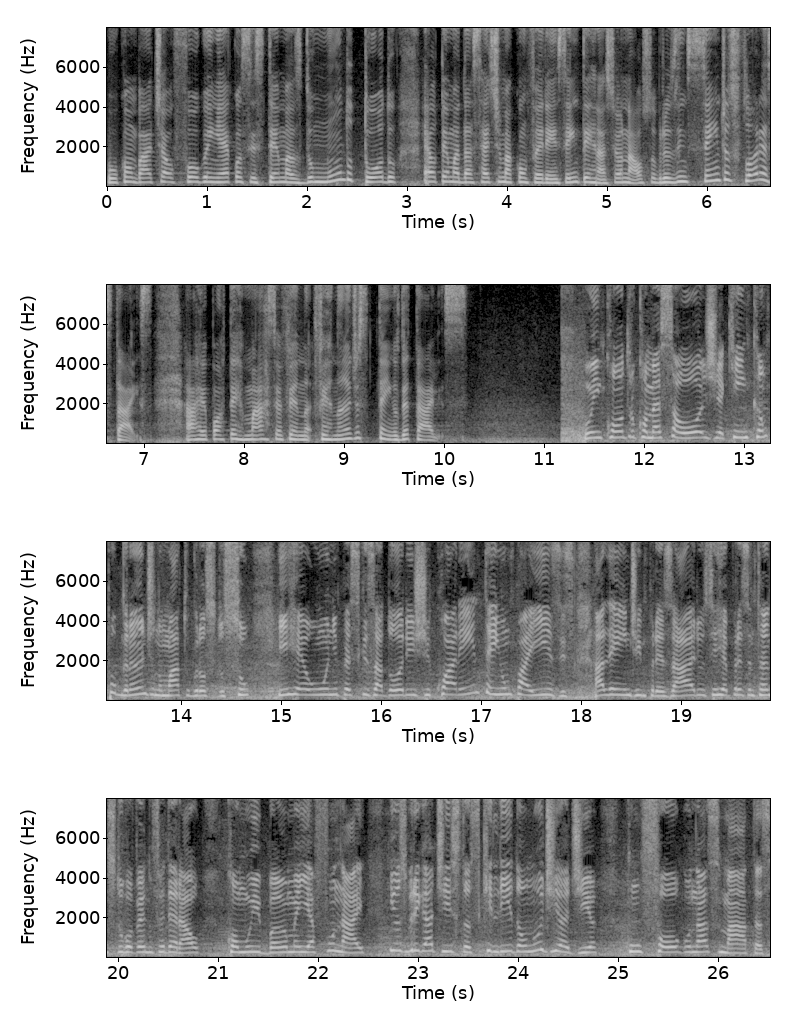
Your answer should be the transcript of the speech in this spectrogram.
O combate ao fogo em ecossistemas do mundo todo é o tema da sétima Conferência Internacional sobre os Incêndios Florestais. A repórter Márcia Fernandes tem os detalhes. O encontro começa hoje aqui em Campo Grande, no Mato Grosso do Sul, e reúne pesquisadores de 41 países, além de empresários e representantes do governo federal, como o IBAMA e a FUNAI, e os brigadistas que lidam no dia a dia com fogo nas matas.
